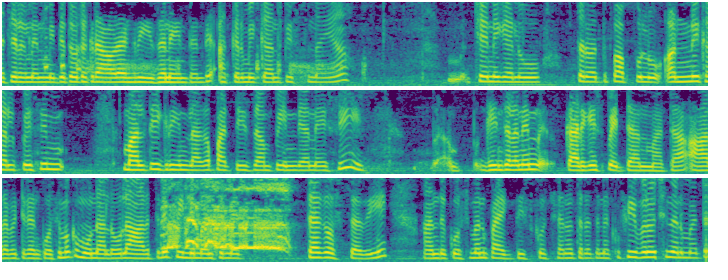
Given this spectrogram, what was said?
యాక్చువల్గా నేను మిద్దె తోటకి రావడానికి రీజన్ ఏంటంటే అక్కడ మీకు కనిపిస్తున్నాయా? శనగలు తర్వాత పప్పులు అన్నీ కలిపేసి మల్టీ గ్రీన్ లాగా పట్టిద్దాం పిండి అనేసి గింజలని కడిగేసి పెట్టాను అనమాట ఆరబెట్టడం కోసం ఒక మూడు నాలుగు రోజులు ఆరితేనే పిండి మంచి మెత్తగా వస్తుంది. అందుకోసమని పైకి తీసుకొచ్చాను. తర్వాత నాకు ఫీవర్ వచ్చిందనమాట.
